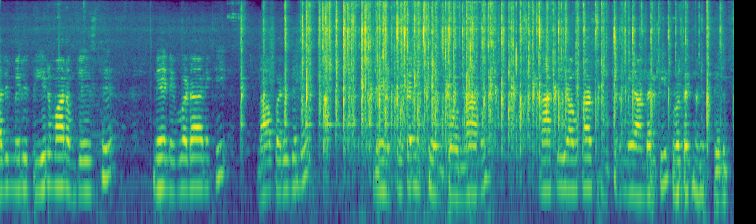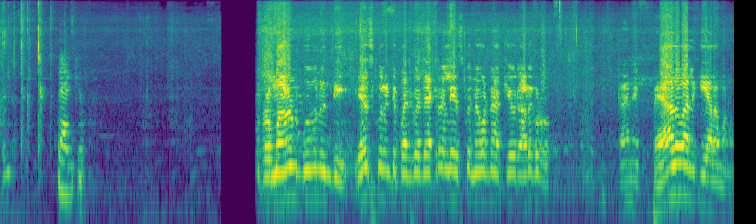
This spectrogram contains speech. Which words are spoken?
అది మీరు తీర్మానం చేస్తే నేను ఇవ్వడానికి నా పరిధిలో నేను కృతనిశ్చయంతో ఉన్నాను. నాకు ఈ అవకాశం ఇచ్చిన మీ అందరికీ కృతజ్ఞత తెలుపుతున్నాను థ్యాంక్ యూ బ్రహ్మాండ ఉంది. వేసుకోవాలంటే పది పది ఎకరాలు వేసుకున్నా కూడా నాకు ఎవరు అడగడు కానీ పేదవాళ్ళకి ఇవ్వాలి మనం.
